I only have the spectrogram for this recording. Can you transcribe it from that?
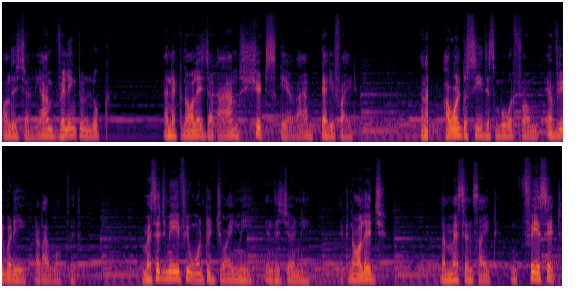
on this journey. I am willing to look and acknowledge that I am shit scared. I am terrified. And I want to see this more from everybody that I work with. Message me if you want to join me in this journey. Acknowledge the mess inside and face it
